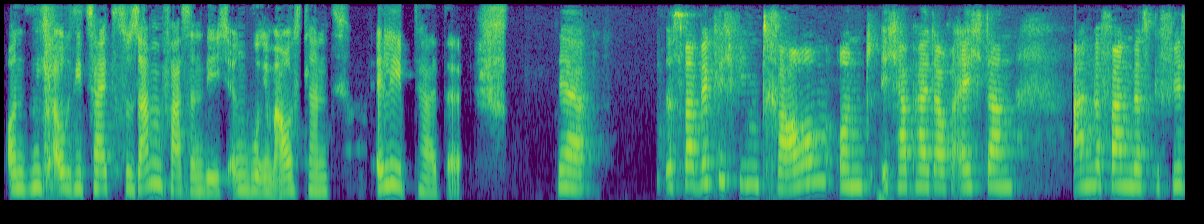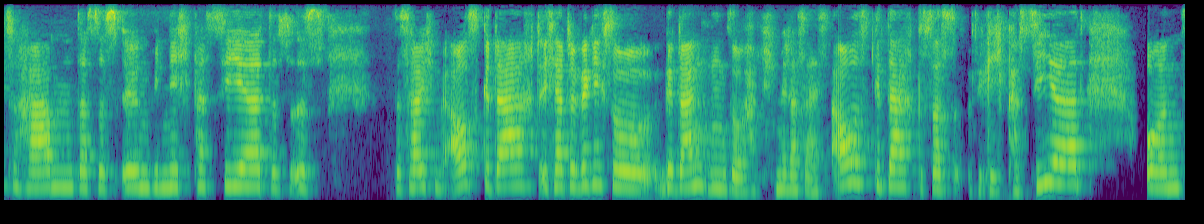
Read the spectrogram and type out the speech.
und nicht auch die Zeit zusammenfassen, die ich irgendwo im Ausland erlebt hatte. Ja, das war wirklich wie ein Traum und ich habe halt auch echt dann angefangen, das Gefühl zu haben, dass es irgendwie nicht passiert, das ist das habe ich mir ausgedacht. Ich hatte wirklich so Gedanken, so habe ich mir das alles ausgedacht, ist das wirklich passiert? Und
